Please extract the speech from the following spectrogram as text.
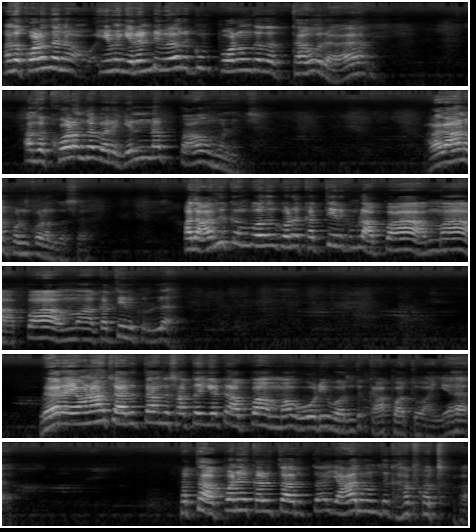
அந்த குழந்தை இவங்க ரெண்டு பேருக்கும் பிறந்ததை தவிர அந்த குழந்தை வேற என்ன பாவம் பண்ணுச்சு? அழகான பொன் குழந்தை சார். அது அறுக்கும்போது கூட கத்தி இருக்கும்ல. அப்பா அம்மா அப்பா அம்மா கத்தி இருக்கும்ல. வேற எவனாச்சும் அறுத்தா அந்த சத்தம் கேட்டு அப்பா அம்மா ஓடி வந்து காப்பாற்றுவாங்க மற்ற அப்பனே கழுத்தை அறுத்தா யார் வந்து காப்பாற்றுவா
